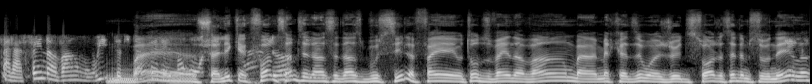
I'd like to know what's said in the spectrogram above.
c'est à la fin novembre, oui. raison. Ben, je suis allé quelques fois, il me semble c'est dans, c'est dans ce bout-ci, le fin, autour du 20 novembre, un mercredi ou un jeudi soir. J'essaie de me souvenir, là.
